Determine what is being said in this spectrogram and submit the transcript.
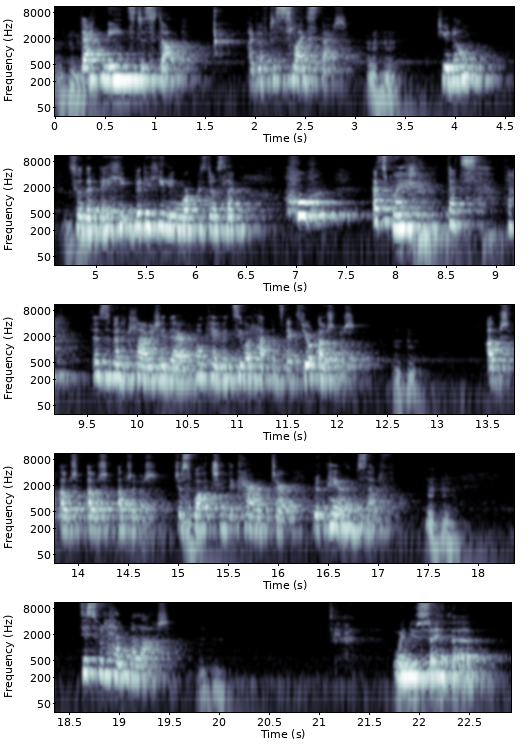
Mm-hmm. That needs to stop. I'd love to slice that. Mm-hmm. Do you know? Mm-hmm. So that a he- bit of healing work is done. It's like, whew, that's great. That's that, there's a bit of clarity there. Okay, let's see what happens next. You're out of it. Out, out, out, out of it. Just watching the character repair himself. This would help a lot. When you say that,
